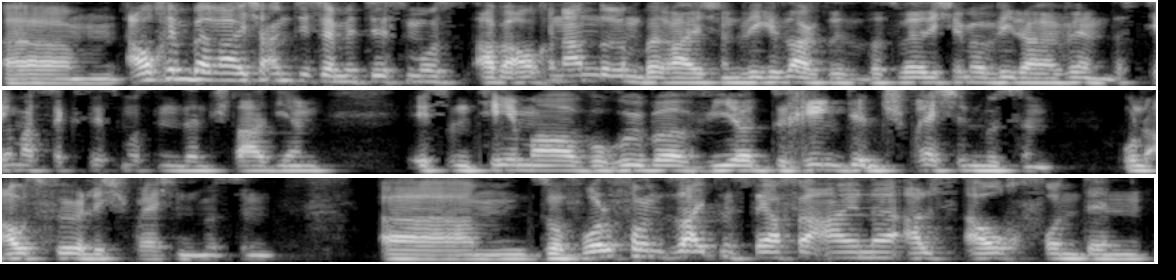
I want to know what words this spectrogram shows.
ähm, auch im Bereich Antisemitismus, aber auch in anderen Bereichen. Wie gesagt, also das werde ich immer wieder erwähnen. Das Thema Sexismus in den Stadien ist ein Thema, worüber wir dringend sprechen müssen und ausführlich sprechen müssen. Ähm, sowohl von seitens der Vereine als auch von den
